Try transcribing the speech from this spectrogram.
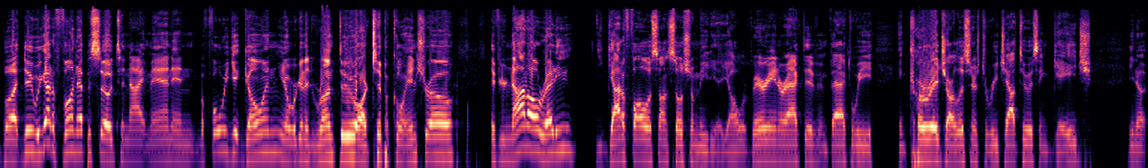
But dude, we got a fun episode tonight, man. And before we get going, you know we're gonna run through our typical intro. If you're not already, you got to follow us on social media, y'all. We're very interactive. In fact, we encourage our listeners to reach out to us, engage, you know.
